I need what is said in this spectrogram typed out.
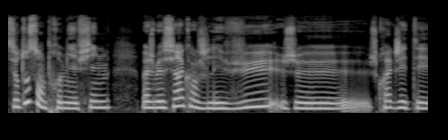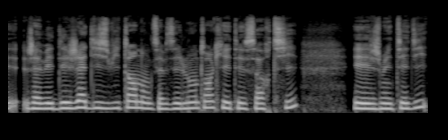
Surtout son premier film. Moi, je me souviens quand je l'ai vu, je, je crois que j'étais, j'avais déjà 18 ans, donc ça faisait longtemps qu'il était sorti. Et je m'étais dit,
